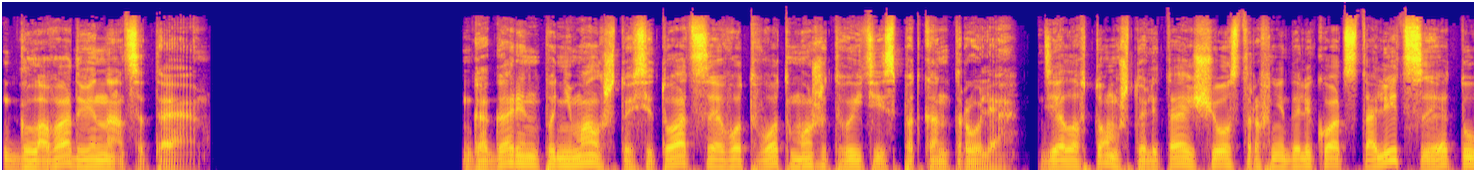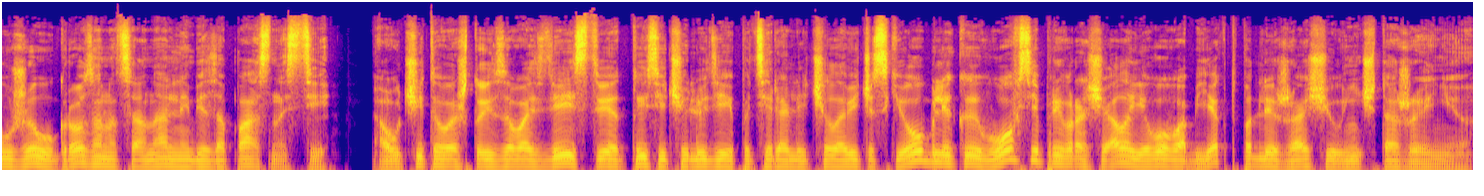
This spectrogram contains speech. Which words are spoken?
Глава 12 Гагарин понимал, что ситуация вот-вот может выйти из-под контроля. Дело в том, что летающий остров недалеко от столицы – это уже угроза национальной безопасности. А учитывая, что из-за воздействия тысячи людей потеряли человеческий облик и вовсе превращало его в объект, подлежащий уничтожению.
